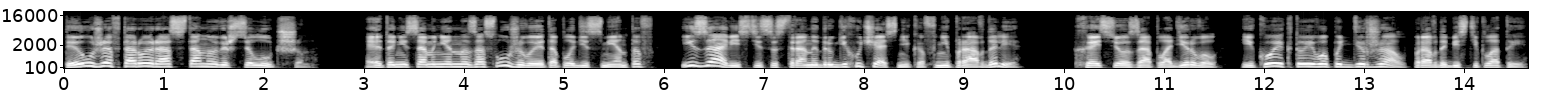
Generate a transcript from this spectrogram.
ты уже второй раз становишься лучшим. Это, несомненно, заслуживает аплодисментов и зависти со стороны других участников, не правда ли? Хэсио зааплодировал, и кое-кто его поддержал, правда без теплоты.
